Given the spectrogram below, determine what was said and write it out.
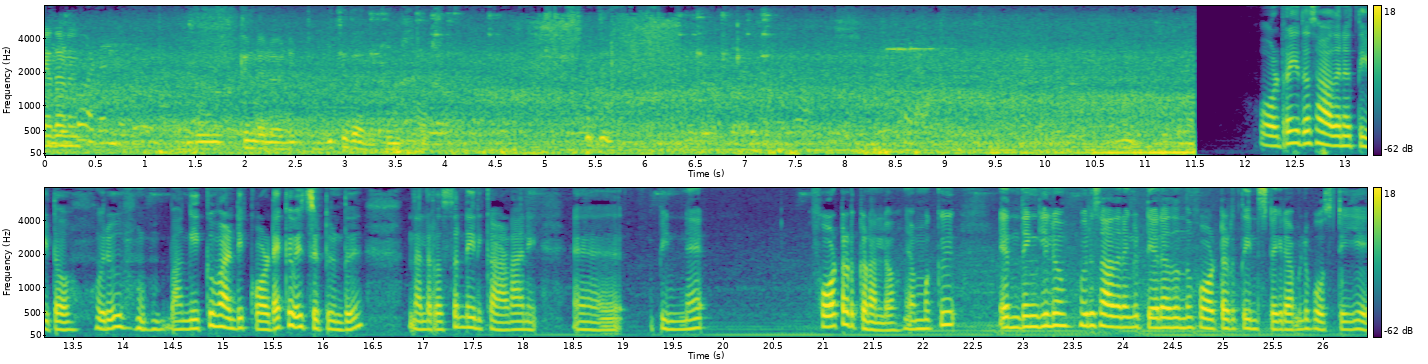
ഏതാണ്? ഓർഡർ ചെയ്ത സാധനം എത്തിട്ടോ. ഒരു ഭംഗിക്ക് വേണ്ടി കൊടയൊക്കെ വെച്ചിട്ടുണ്ട്. നല്ല രസമുണ്ട് എനിക്ക് കാണാൻ പിന്നെ ഫോട്ടോ എടുക്കണമല്ലോ നമുക്ക് എന്തെങ്കിലും ഒരു സാധനം കിട്ടിയാൽ അതൊന്ന് ഫോട്ടോ എടുത്ത് ഇൻസ്റ്റാഗ്രാമിൽ പോസ്റ്റ് ചെയ്യേ.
